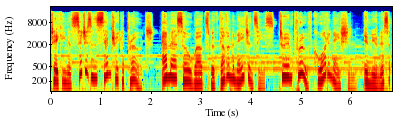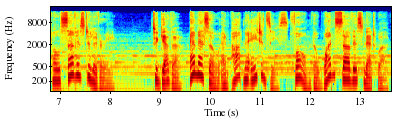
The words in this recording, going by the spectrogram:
Taking a citizen-centric approach, MSO works with government agencies to improve coordination in municipal service delivery. Together, MSO and partner agencies form the OneService Network.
